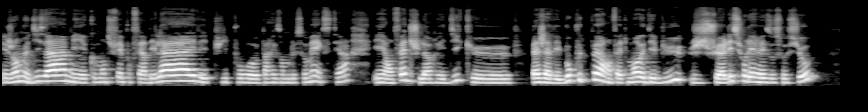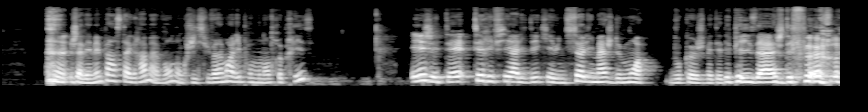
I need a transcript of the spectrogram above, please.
les gens me disent Ah, mais comment tu fais pour faire des lives Et puis pour, euh, par exemple, le sommet, etc. Et en fait, je leur ai dit que bah, j'avais beaucoup de peur. En fait, moi, au début, je suis allée sur les réseaux sociaux. j'avais même pas Instagram avant, donc j'y suis vraiment allée pour mon entreprise. Et j'étais terrifiée à l'idée qu'il y ait une seule image de moi. Donc, euh, je mettais des paysages, des fleurs,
